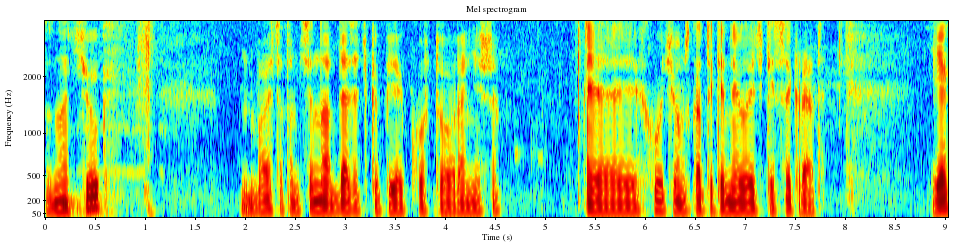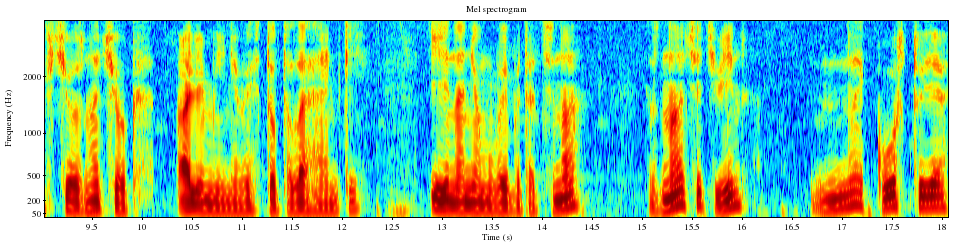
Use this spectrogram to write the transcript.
значок. Бачите, там ціна 10 копійок коштував раніше. Е, хочу вам сказати такий невеличкий секрет. Якщо значок алюмінієвий, тобто легенький, і на ньому вибита ціна, значить він не коштує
